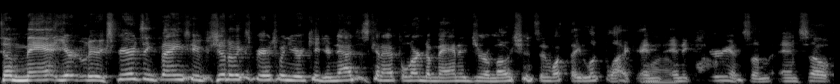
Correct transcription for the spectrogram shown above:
to man, you're, you're experiencing things you should have experienced when you were a kid. You're now just going to have to learn to manage your emotions and what they look like and, wow. and experience them. And so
